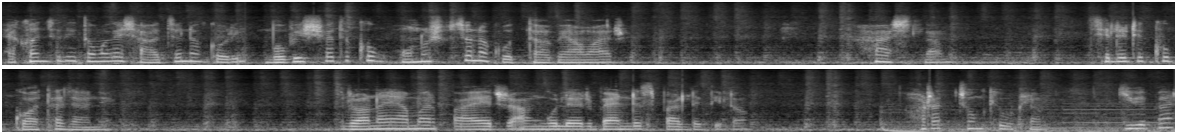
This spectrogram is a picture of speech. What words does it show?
এখন যদি তোমাকে সাহায্য না করি, ভবিষ্যতে খুব অনুশোচনা করতে হবে আমার। হাসলাম। ছেলেটি খুব কথা জানে। রনায় আমার পায়ের আঙ্গুলের ব্যান্ডেজ পাল্টে দিল। হঠাৎ চমকে উঠলাম। কি ব্যাপার?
